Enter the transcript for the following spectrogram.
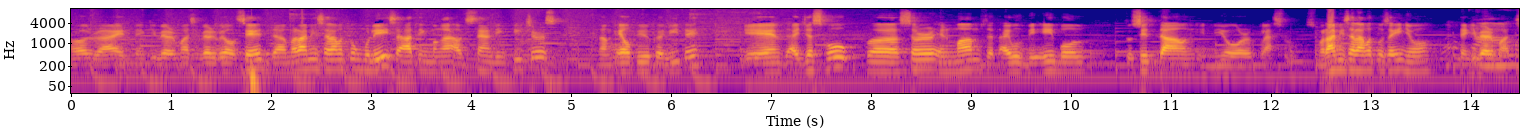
All right, thank you very much. Very well said. Uh, maraming salamat pong muli sa ating mga outstanding teachers ng LPU Cavite. And I just hope, uh, sir and moms, that I will be able to sit down in your classrooms. Maraming salamat po sa inyo. Thank you very much.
